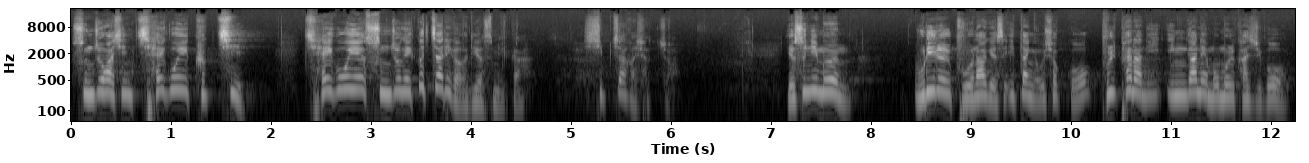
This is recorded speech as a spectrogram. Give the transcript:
순종하신 최고의 극치, 최고의 순종의 끝자리가 어디였습니까? 십자가셨죠. 예수님은 우리를 구원하기 위해서 이 땅에 오셨고 불편한 이 인간의 몸을 가지고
